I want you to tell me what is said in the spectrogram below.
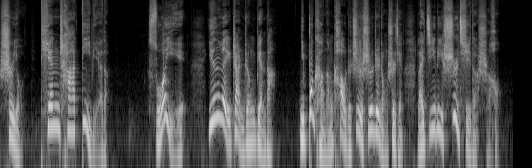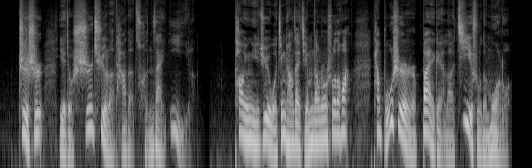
是有天差地别的。所以，因为战争变大。你不可能靠着制师这种事情来激励士气的时候，制师也就失去了它的存在意义了。套用一句我经常在节目当中说的话，它不是败给了技术的没落，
